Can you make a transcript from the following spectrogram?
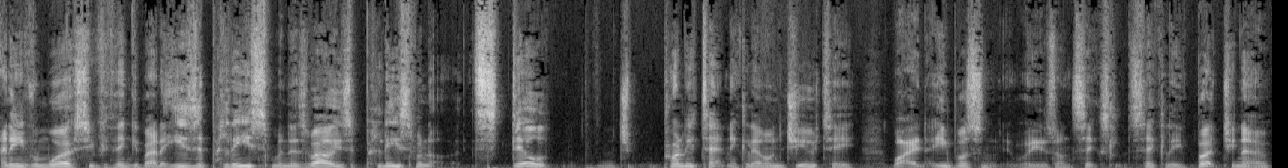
and even worse, if you think about it, he's a policeman as well. He's a policeman still probably technically on duty. Well, he wasn't. Well, he was on sick, sick leave, but you know,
